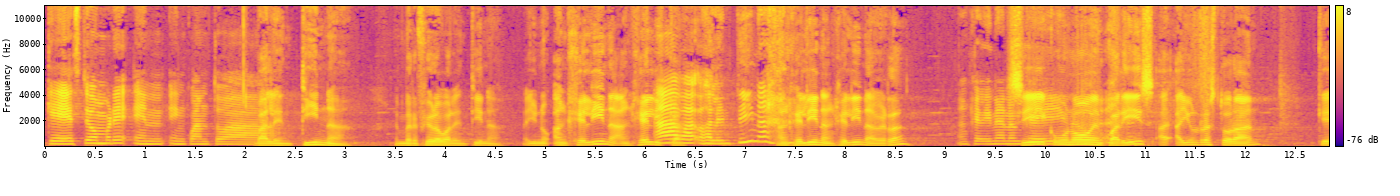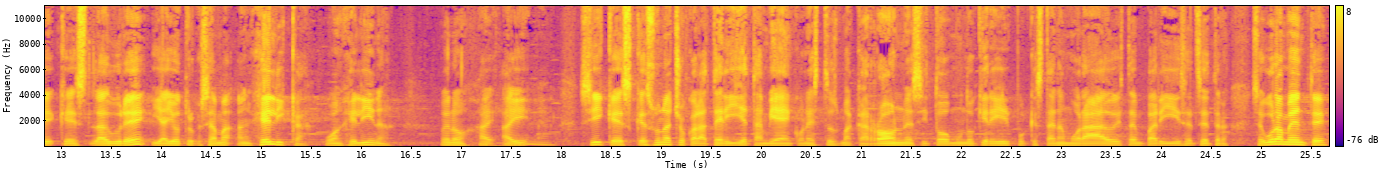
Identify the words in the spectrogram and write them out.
Que este hombre, en, en cuanto a. Valentina. Me refiero a Valentina. Hay uno, Angelina, Angélica. Ah, Valentina. Angelina, Angelina, ¿verdad? Angelina no Sí, como no, en París hay, un restaurante que, que, es La Duré y hay otro que se llama Angélica o Angelina. Bueno, hay, hay, sí, que es, que es una chocolatería también con estos macarrones y todo el mundo quiere ir porque está enamorado y está en París, etcétera. Seguramente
